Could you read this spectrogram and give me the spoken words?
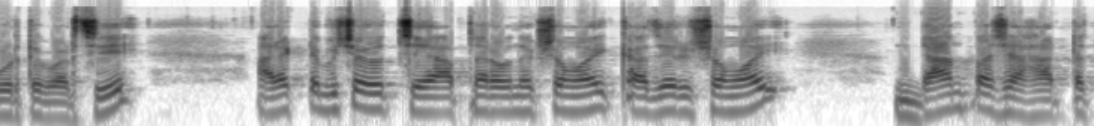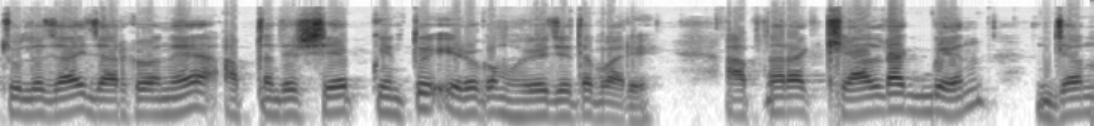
করতে পারছি। আরেকটা বিষয় হচ্ছে, আপনারা অনেক সময় কাজের সময় ডান পাশে হাতটা চলে যায়, যার কারণে আপনাদের শেপ কিন্তু এরকম হয়ে যেতে পারে। আপনারা খেয়াল রাখবেন যেন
